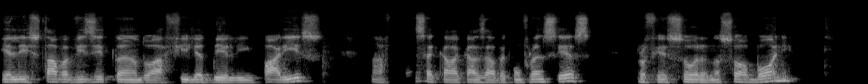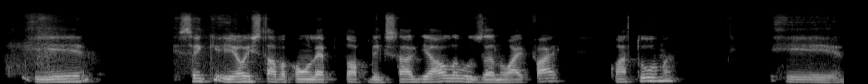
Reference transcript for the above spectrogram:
ele estava visitando a filha dele em Paris, França, aquela casada com francês, professora na Sorbonne, e sem que eu estava com o laptop de sala de aula, usando Wi-Fi com a turma, e,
